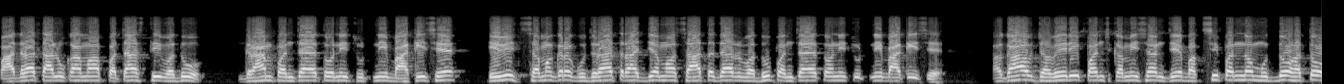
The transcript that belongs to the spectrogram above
પાદરા તાલુકામાં પચાસથી વધુ ગ્રામ પંચાયતોની ચૂંટણી બાકી છે, એવી જ સમગ્ર ગુજરાત રાજ્યમાં સાત હજાર વધુ પંચાયતોની ચૂંટણી બાકી છે. અગાઉ ઝવેરી પંચ કમિશન જે બક્ષીપંદનો મુદ્દો હતો,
